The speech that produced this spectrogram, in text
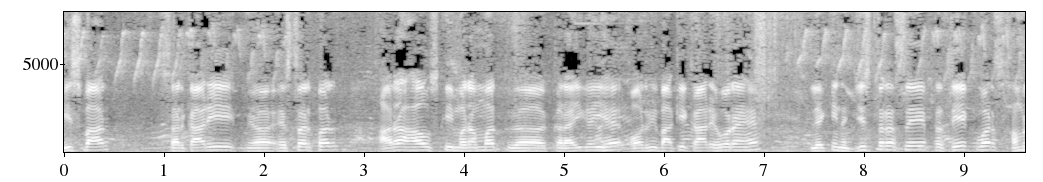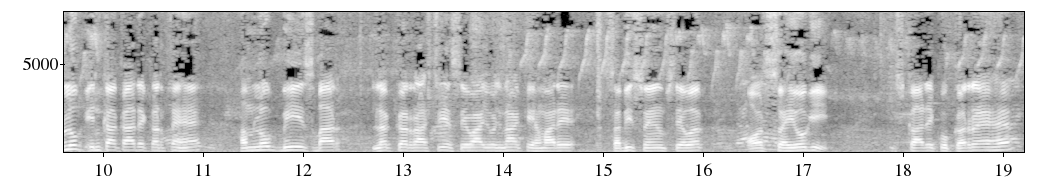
इस बार सरकारी स्तर पर आरा हाउस की मरम्मत कराई गई है और भी बाकी कार्य हो रहे हैं। लेकिन जिस तरह से प्रत्येक वर्ष हम लोग इनका कार्य करते हैं, हम लोग भी इस बार लगकर राष्ट्रीय सेवा योजना के हमारे सभी स्वयंसेवक और सहयोगी इस कार्य को कर रहे हैं।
